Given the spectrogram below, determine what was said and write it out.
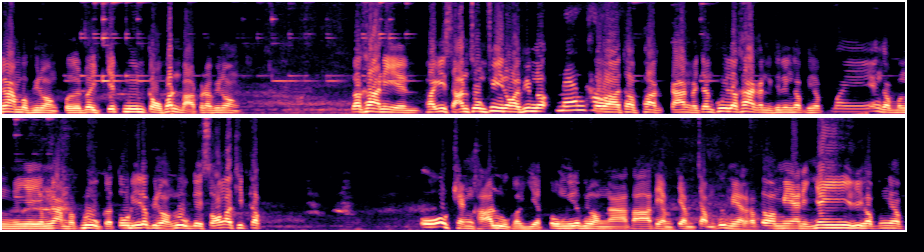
งามบ่พี่น้องเปิดไว้เจ็ดหมื่นเก้าพันบาทพนะพี่น้อง ราคานี่ภาคอีสานส่งฟรีหน่อยพิมพ์เนาะแม่นค่ะแต่ว่าถ้าภาคกลางก็จังคุยราคากันอีกทีหนึงครับนี่ครับแม่งครับมึงใหญ่ๆงามๆแบบลูกกับตัวดีแล้วพี่น้องลูกได้สองอาทิตย์ครับ โอ้แข้งขาลูกก็เหยียดตรงนี้แล้วพี่น้องหน้าตาแต้มแจ่มจำคือแม่แหละครับ แต่ว่าแม่นี่ใหญ่ดีครับตรงนี้ครับ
